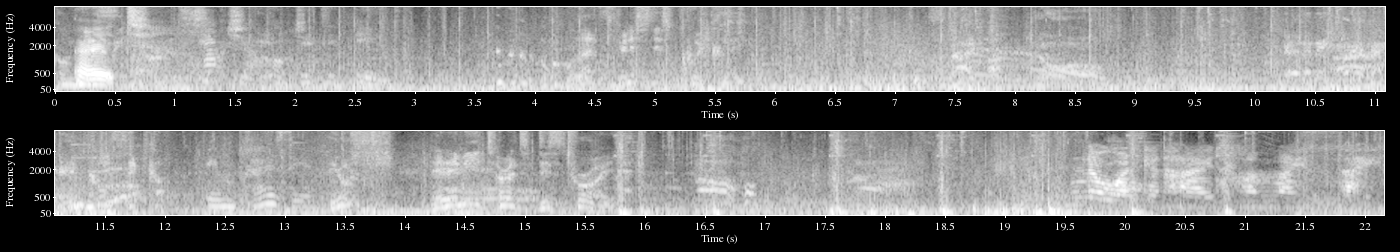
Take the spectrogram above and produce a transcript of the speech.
commences. Alright. Capture objective A. Let's finish this quickly. Sniper. No. Enemy turret. Enko Impressive. Yosh. Enemy turret destroyed. No one can hide from my sight.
